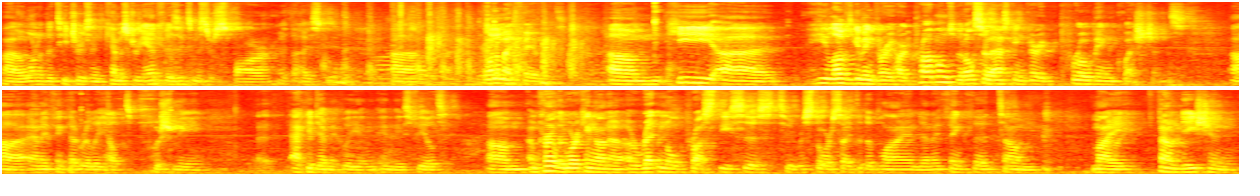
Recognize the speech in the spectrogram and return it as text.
uh, one of the teachers in chemistry and physics, Mr. Spar at the high school, uh, one of my favorites. Um, he, uh, he loved giving very hard problems, but also asking very probing questions. Uh, and I think that really helped push me uh, academically in, in these fields. Um, I'm currently working on a, a, retinal prosthesis to restore sight to the blind, and I think that um, my foundation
